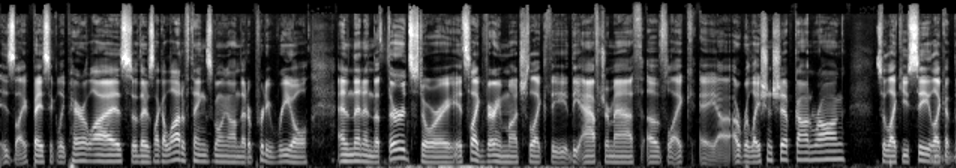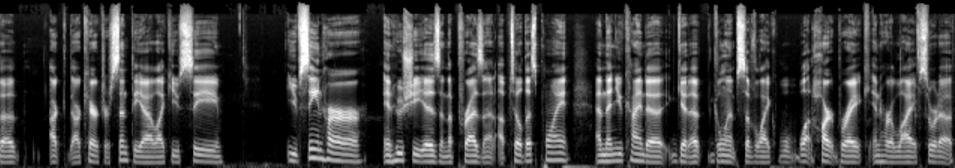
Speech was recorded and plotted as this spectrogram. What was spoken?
is like basically paralyzed. So there's like a lot of things going on that are pretty real. And then in the third story, it's like very much like the the aftermath of like a uh, a relationship gone wrong. So like you see like the our, our character Cynthia, like you see you've seen her and who she is in the present up till this point and then you kind of get a glimpse of like what heartbreak in her life sort of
